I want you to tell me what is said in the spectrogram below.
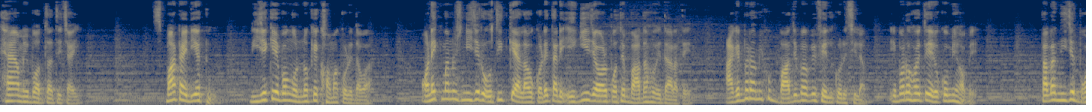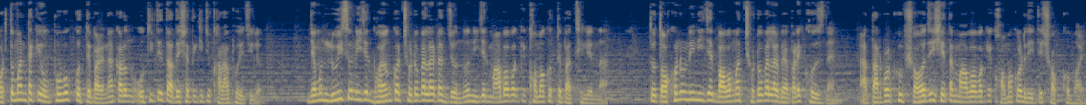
হ্যাঁ আমি বদলাতে চাই। স্মার্ট আইডিয়া টু নিজেকে এবং অন্যকে ক্ষমা করে দেওয়া। অনেক মানুষ নিজের অতীতকে অ্যালাউ করে তার এগিয়ে যাওয়ার পথে বাধা হয়ে দাঁড়াতে। আগেরবার আমি খুব বাজেভাবে ফেল করেছিলাম, এবারও হয়তো এরকমই হবে। তারা নিজের বর্তমানটাকে উপভোগ করতে পারে না, কারণ অতীতে তাদের সাথে কিছু খারাপ হয়েছিল। যেমন লুইসও নিজের ভয়ঙ্কর ছোটবেলাটার জন্য নিজের মা বাবাকে ক্ষমা করতে পারছিলেন না। তো তখন উনি নিজের বাবা মার ছোটবেলার ব্যাপারে খোঁজ নেন, আর তারপর খুব সহজেই সে তার মা বাবাকে ক্ষমা করে দিতে সক্ষম হয়।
